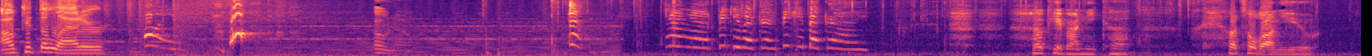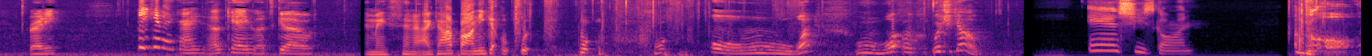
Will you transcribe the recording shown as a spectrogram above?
I'll get the ladder. Oh no. Okay, Bonica. Okay, let's hold on to you. Ready? Okay, let's go. Hey, Mason, I got Bonica. Oh, what? What? Where'd she go? And she's gone. Oh,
